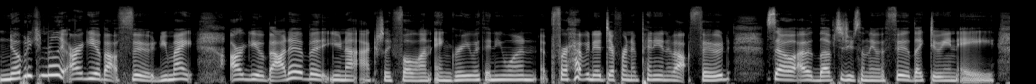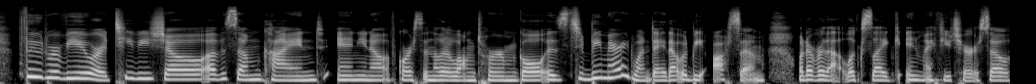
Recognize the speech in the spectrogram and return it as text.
nobody can really argue about food. You might argue about it, but you're not actually full on angry with anyone for having a different opinion about food. So I would love to do something with food, like doing a food review or a TV show of some kind. And, you know, of course, another long term goal is to be married one day. That would be awesome, whatever that looks like in my future. So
